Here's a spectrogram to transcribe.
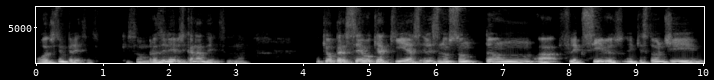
outras empresas que são brasileiros e canadenses, né? O que eu percebo é que aqui eles não são tão uh, flexíveis em questão de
